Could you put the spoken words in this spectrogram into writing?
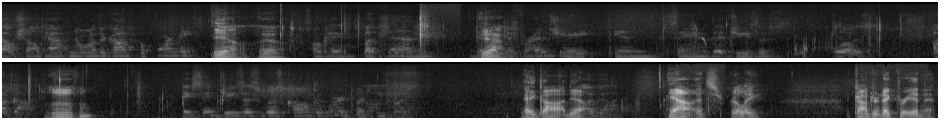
Thou shalt have no other gods before me. Yeah, yeah. Okay, but then they Yeah. differentiate in saying that Jesus was a God. Mm-hmm. They say Jesus was called the Word, but he was A God, a yeah. God. Yeah, it's really contradictory, isn't it?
